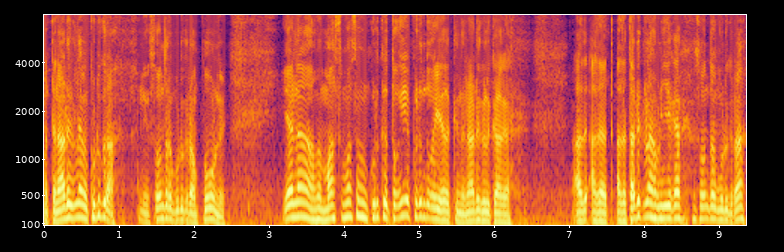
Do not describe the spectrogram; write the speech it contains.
மற்ற நாடுகளில் அவன் கொடுக்குறான். நீங்கள் சுதந்திரம் கொடுக்குறான் போகணும் ஏன்னா அவன் மாதம் மாதம் கொடுக்க தொகையை பெருந்தொகையாக இருக்குது இந்த நாடுகளுக்காக. அது அதை அதை தடுக்கலாம் அப்படிங்கிறக்காக சொந்தம் கொடுக்குறான்.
